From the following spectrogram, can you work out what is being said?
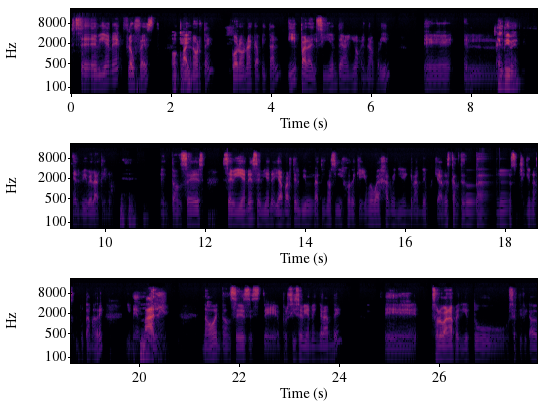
Se viene Flow Fest Ok. para el norte, Corona Capital, y para el siguiente año, en abril, eh, el, El Vive. el Vive Latino. Entonces, se viene, se viene, y aparte el Vive Latino sí dijo de que yo me voy a dejar venir en grande porque ya descansé dos años, chinguen a su puta madre, y me vale, ¿no? Entonces, este, pues sí se viene en grande. eh, solo van a pedir tu certificado de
